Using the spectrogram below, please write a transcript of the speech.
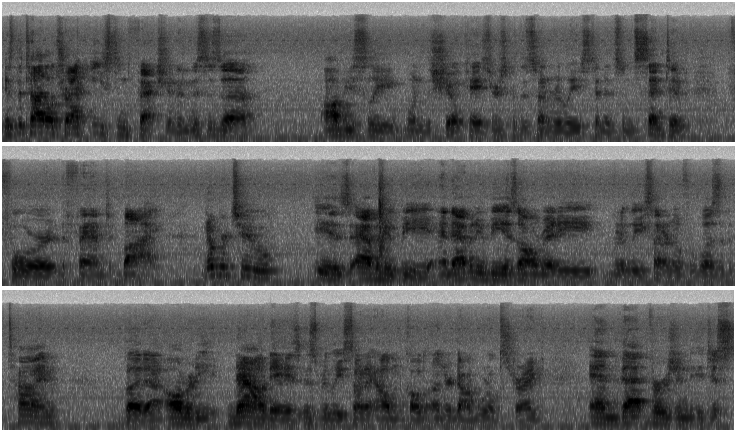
is the title track "East Infection," and this is a obviously one of the showcasers because it's unreleased and it's incentive for the fan to buy. Number two is Avenue B, and Avenue B is already released. I don't know if it was at the time, but uh, already nowadays is released on an album called Underdog World Strike, and that version it just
